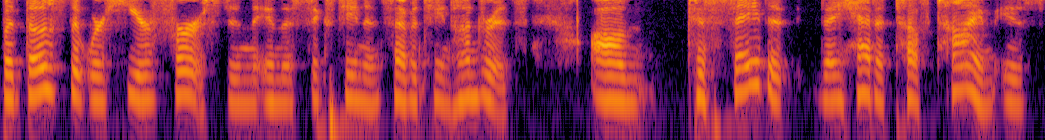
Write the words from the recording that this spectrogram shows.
but those that were here first in the, in the 16 and 1700s um, to say that they had a tough time is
